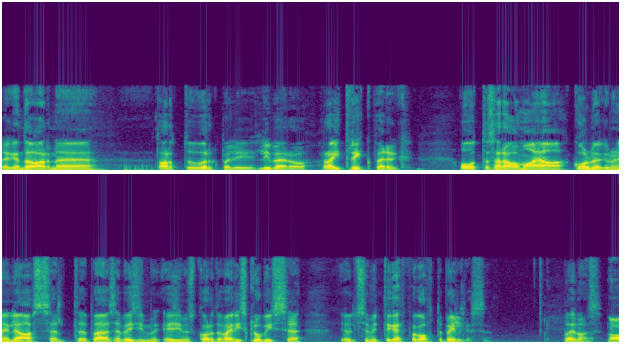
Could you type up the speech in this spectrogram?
legendaarne Tartu võrkpallilibero Rait Rikberg ootas ära oma aja, kolmekümne nelja aastaselt pääseb esim-, esimest korda välisklubisse ja üldse mitte kehva kohta Belgiasse. võimas. no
